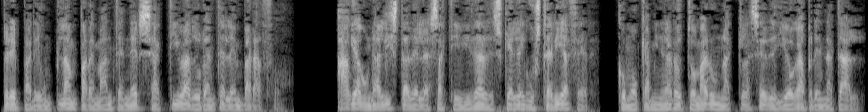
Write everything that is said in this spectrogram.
Prepare un plan para mantenerse activa durante el embarazo. Haga una lista de las actividades que le gustaría hacer, como caminar o tomar una clase de yoga prenatal.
